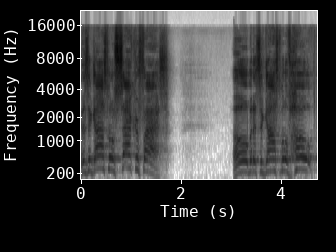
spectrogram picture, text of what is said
It is a gospel of sacrifice. Oh, but it's a gospel of hope.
